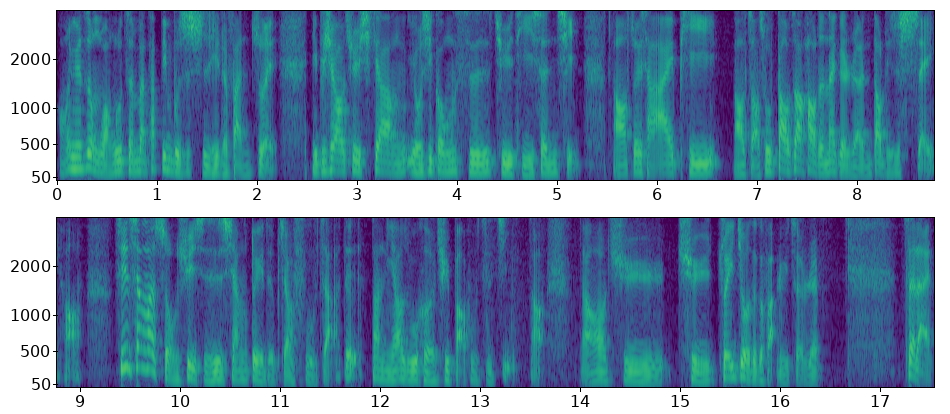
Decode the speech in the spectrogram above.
啊？因为这种网络侦办它并不是实体的犯罪，你必须要去向游戏公司去提申请，然后追查 IP，然后找出盗账号的那个人到底是谁哈。其实上的手续其实是相对的比较复杂的，那你要如何去保护自己啊？然后去去追究这个法律责任。再来，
